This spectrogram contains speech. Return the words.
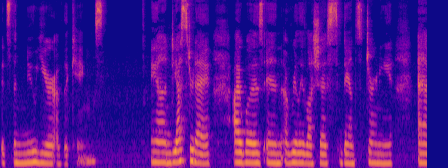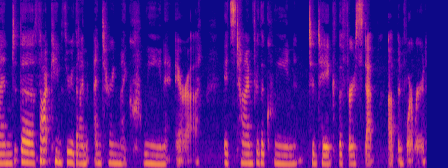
It's the new year of the kings. And yesterday, I was in a really luscious dance journey, and the thought came through that I'm entering my queen era. It's time for the queen to take the first step up and forward.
